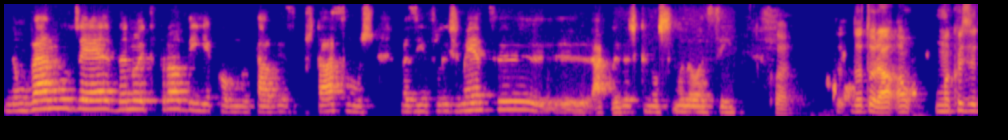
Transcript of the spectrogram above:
Não vamos é da noite para o dia, como talvez gostássemos, mas infelizmente eh, há coisas que não se mudam assim. Claro. Doutora, uma coisa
